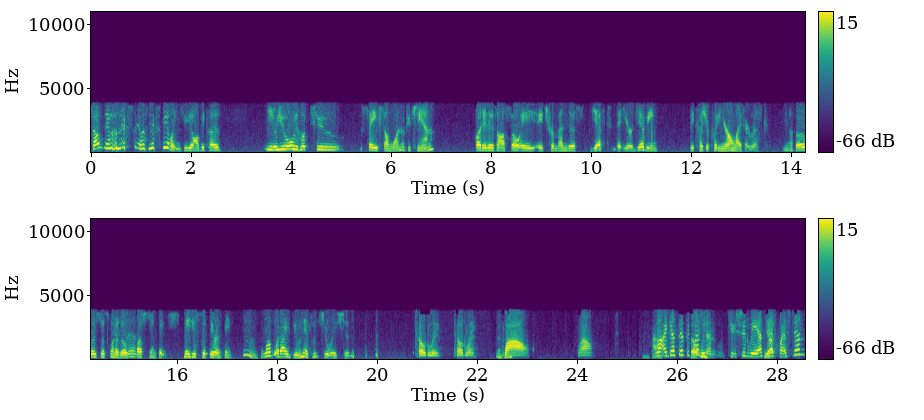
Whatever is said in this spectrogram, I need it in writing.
so it was a mixed it was mixed feelings, you know, because you know you always look to save someone if you can, but it is also a a tremendous gift that you're giving because you're putting your own life at risk. You know, so it was just one of Yes, it those questions that made you sit there and think, hmm, what would I do in that situation? totally, totally. Mhm. Wow. Wow. Well, I guess that's a So question. Do, should we ask Yep. that question?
